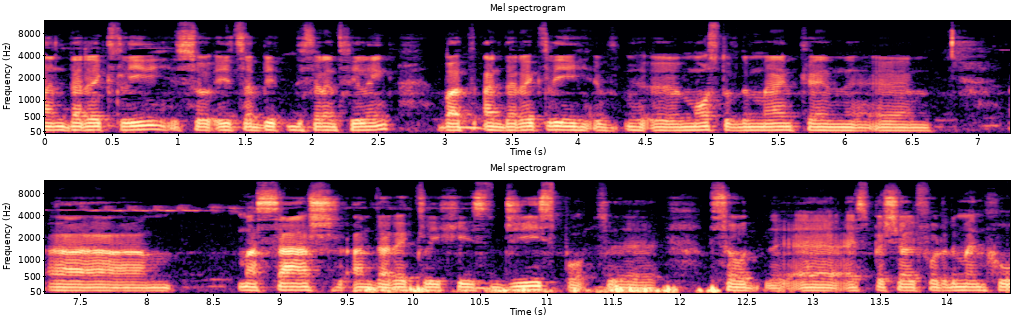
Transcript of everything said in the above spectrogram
indirectly so it's a bit different feeling but indirectly uh, most of the men can um, massage indirectly his G spot uh, so uh, especially for the men who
